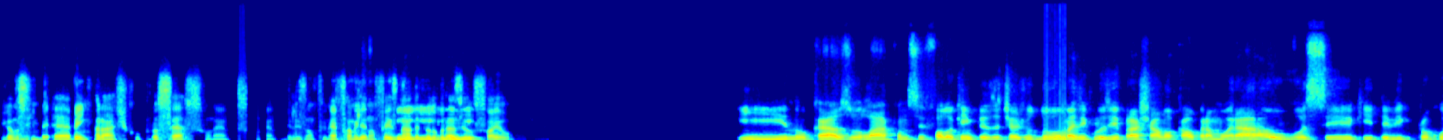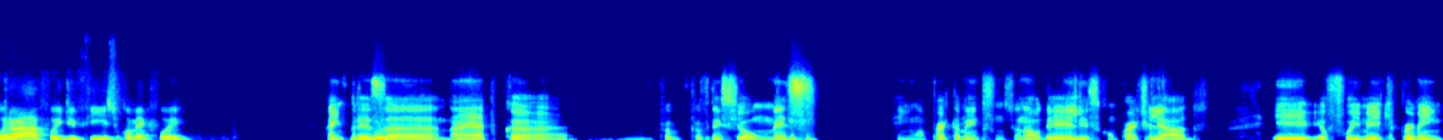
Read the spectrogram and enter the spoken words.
digamos assim, é bem prático o processo, né? Eles não, minha família não fez nada e, pelo e, Brasil, só eu. E no caso lá, quando você falou que a empresa te ajudou, mas inclusive para achar local para morar, ou você que teve que procurar, foi difícil? Como é que foi? A empresa, na época, providenciou um mês em um apartamento funcional deles, compartilhado, e eu fui meio que por mim,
